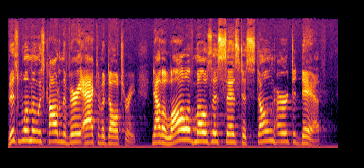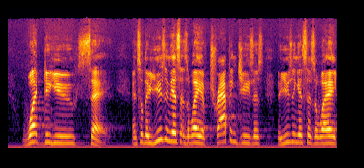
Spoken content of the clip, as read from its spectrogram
this woman was caught in the very act of adultery. Now, the law of Moses says to stone her to death. What do you say? And so they're using this as a way of trapping Jesus. They're using this as a way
